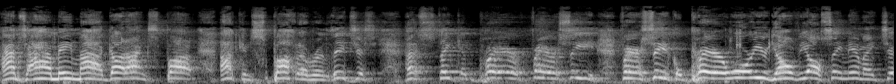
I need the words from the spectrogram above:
I'm, I mean, my God, I can spot, I can spot a religious, uh, stinking prayer, Pharisee, Pharisaical prayer warrior. Y'all, y'all seen them, ain't you?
